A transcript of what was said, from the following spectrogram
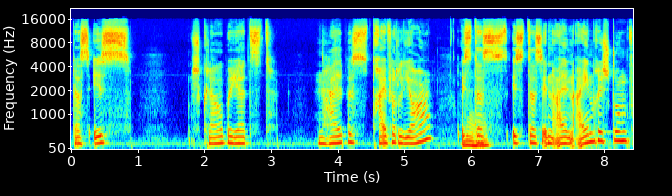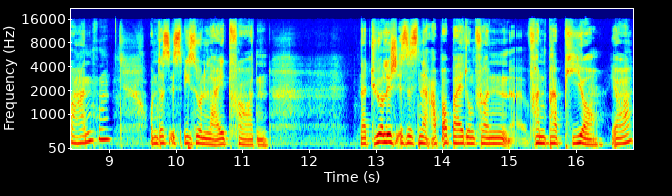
Das ist, ich glaube jetzt ein halbes, dreiviertel Jahr ist, mhm. das, ist das in allen Einrichtungen vorhanden und das ist wie so ein Leitfaden. Natürlich ist es eine Abarbeitung von, von Papier, ja.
